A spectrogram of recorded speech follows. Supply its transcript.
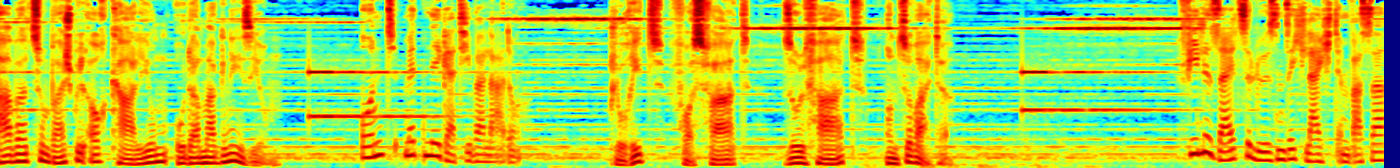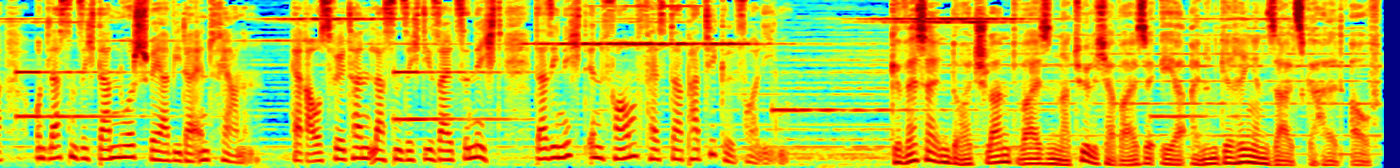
aber zum Beispiel auch Kalium oder Magnesium. Und mit negativer Ladung. Chlorid, Phosphat, Sulfat und so weiter. Viele Salze lösen sich leicht im Wasser und lassen sich dann nur schwer wieder entfernen. Herausfiltern lassen sich die Salze nicht, da sie nicht in Form fester Partikel vorliegen. Gewässer in Deutschland weisen natürlicherweise eher einen geringen Salzgehalt auf,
